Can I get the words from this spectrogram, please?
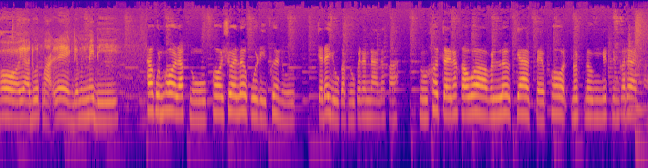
พ่ออย่าดูดหมาแรงเดี๋ยวมันไม่ดี ถ้าคุณพ่อรักหนู พ่อช่วยเลิกบุหรี่เพื่อหนู จะได้อยู่กับหนูไปนานๆนะคะ หนูเข้าใจนะคะว่ามันเลิกยากแต่พ่อลดลงนิดนึงก็ได้ค่ะ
